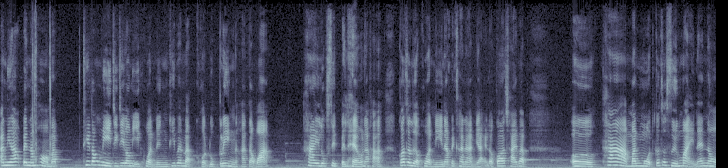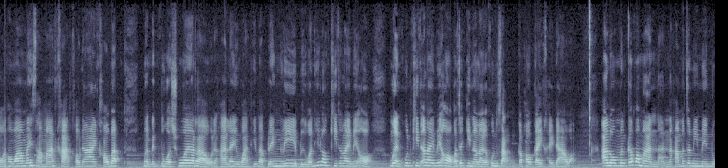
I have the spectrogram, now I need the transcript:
อันนี้เป็นน้ำหอมแบบที่ต้องมีจริงๆ เรามีอีกขวดหนึ่งที่เป็นแบบขวดลูกกลิ้งนะคะ แต่ว่าให้ลูกศิษย์ไปแล้วนะคะ ก็จะเหลือขวดนี้นะเป็นขนาดใหญ่แล้วก็ใช้แบบเออถ้ามันหมดก็จะซื้อใหม่แน่นอน เพราะว่าไม่สามารถขาดเขาได้เขาแบบ เหมือนเป็นตัวช่วยเรานะคะ ในวันที่แบบเร่งรีบ หรือวันที่เราคิดอะไรไม่ออก เหมือนคุณคิดอะไรไม่ออกว่าจะกินอะไรแล้วคุณสั่งกะเพราไก่ไข่ดาวอะอารมณ์มันก็ประมาณนั้นนะคะ มันจะมีเมนู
